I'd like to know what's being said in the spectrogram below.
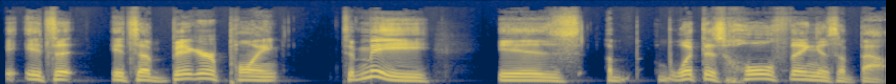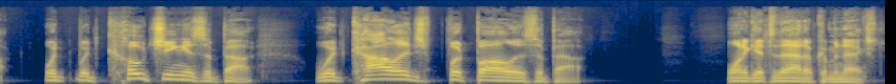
It's a, it's a bigger point to me. Is a, what this whole thing is about. What what coaching is about. What college football is about. Want to get to that upcoming next.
